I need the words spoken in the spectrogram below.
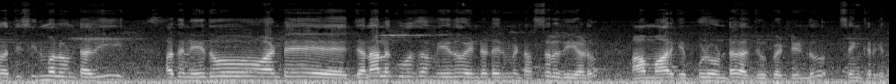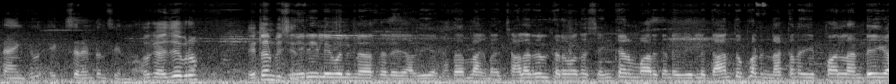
ప్రతి సినిమాలో ఉంటుంది అతను ఏదో అంటే జనాల కోసం ఏదో ఎంటర్టైన్మెంట్ అస్సలు తీయడు. ఆ మార్క్ ఎప్పుడు ఉంటుంది అది చూపెట్టిండు. శంకర్కి థ్యాంక్ యూ ఎక్సలెంట్ ఉంది సినిమా. ఓకే అజయ్ బ్రో ఎట్లా అనిపించింది వేరే లెవెల్ ఉన్నది అసలు అది ఖతర్నాక్ నాకు చాలా రోజుల తర్వాత శంకర్ మార్క్ అంటే వేరే దాంతోపాటు నటన చెప్పాలంటే ఇక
